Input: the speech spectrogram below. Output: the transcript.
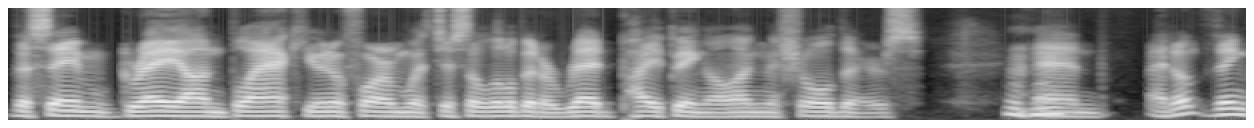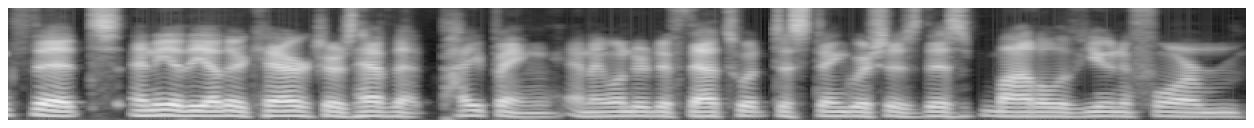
the same gray on black uniform with just a little bit of red piping along the shoulders. And I don't think that any of the other characters have that piping. And I wondered if that's what distinguishes this model of uniform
